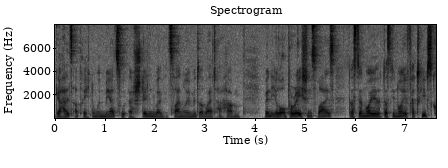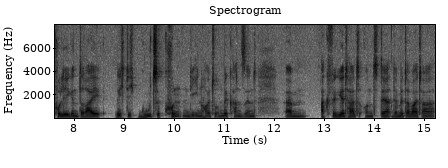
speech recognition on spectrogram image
Gehaltsabrechnungen mehr zu erstellen, weil wir zwei neue Mitarbeiter haben. Wenn Ihre Operations weiß, dass, der neue, dass die neue Vertriebskollegin drei richtig gute Kunden, die Ihnen heute unbekannt sind, ähm, akquiriert hat und der, der Mitarbeiter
